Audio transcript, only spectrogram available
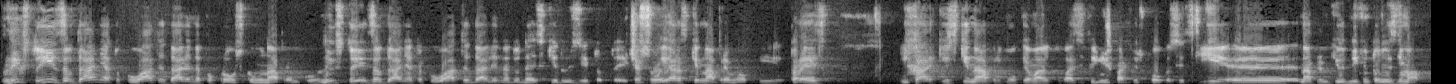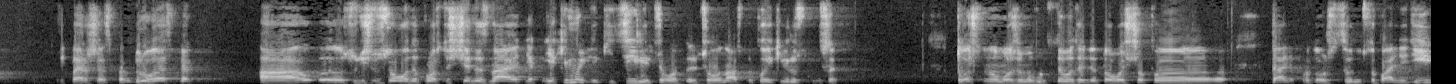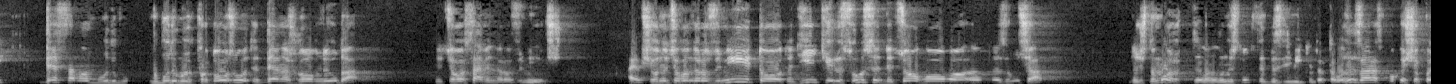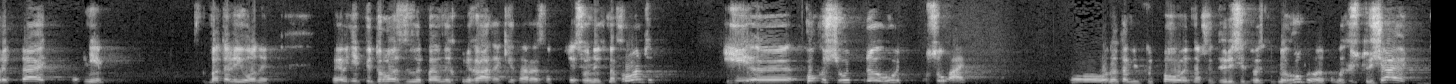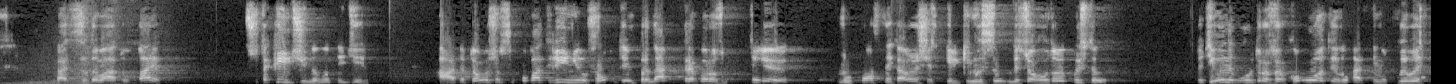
В них стоїть завдання атакувати далі на Покровському напрямку. В них стоїть завдання атакувати далі на Донецькій дузі, тобто і Часовоярський напрямок, і Торецьк, і Харківський напрямок, я маю на увазі північ Харківської області. Ці е, напрямки від них ніхто не знімав. Це перший аспект. Другий аспект. А е, судячи з усього, вони просто ще не знають, як, які ми, які цілі цього, цього наступу, які ресурси точно ми можемо виставити для того, щоб е, далі продовжити свої наступальні дії. Де саме ми будемо, ми їх продовжувати, де наш головний удар? Вони цього самі не розуміють. А якщо вони цього не розуміють, то тоді які ресурси для цього е, залучати? Вони ж не можуть, вони ж не безлімітні. Тобто вони зараз поки що перекидають певні батальйони, певні підрозділи певних бригад, які зараз знаходяться у них на фронті, і е, поки що вони реагують на просування. О, Вони там відслідковують наші диверсійні групи, вони там їх зустрічають, задавати ударів. Що таким чином вони діють? А для того, щоб сформувати лінію фронту, їм принаймні треба розуміти, ну, власне кажучи, скільки ми сил для цього готові виставити. Тоді вони будуть розраховувати власні можливості,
